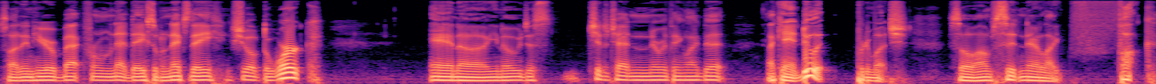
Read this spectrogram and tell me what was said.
So I didn't hear back from him that day. So the next day, show up to work, and uh, you know, just chitter chatting and everything like that. I can't do it pretty much. So I'm sitting there like, fuck.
